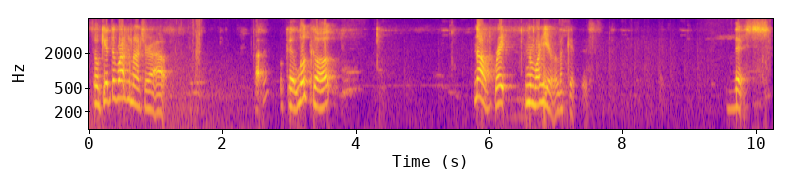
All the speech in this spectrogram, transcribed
So get the rocket launcher out. Uh, okay, look up. No, right, no, right here. Look at this. This.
